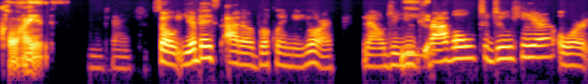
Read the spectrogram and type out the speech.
clients. Okay. So you're based out of Brooklyn, New York. Now, do you Yeah. travel to do hair or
